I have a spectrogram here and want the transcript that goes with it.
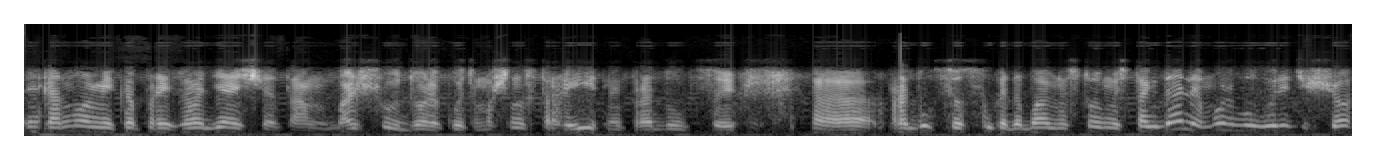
экономика, производящая там большую долю какой-то машиностроительной продукции, э, продукции с добавленной стоимостью и так далее, можно было говорить еще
